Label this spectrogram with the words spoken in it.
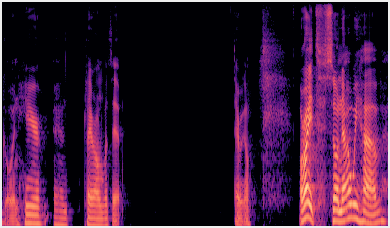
go in here and play around with it. There we go. All right, so now we have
